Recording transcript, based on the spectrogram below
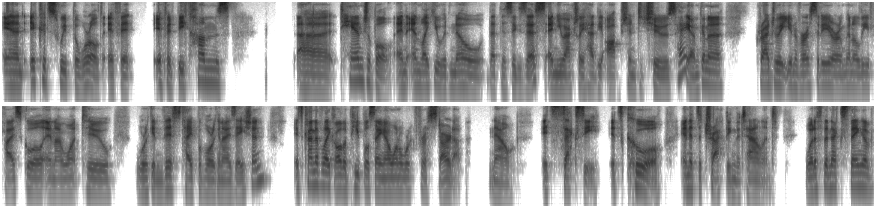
and it could sweep the world if it if it becomes uh, tangible and and like you would know that this exists, and you actually had the option to choose. Hey, I'm gonna graduate university or I'm going to leave high school and I want to work in this type of organization. It's kind of like all the people saying, I want to work for a startup now. It's sexy, it's cool, and it's attracting the talent what if the next thing of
